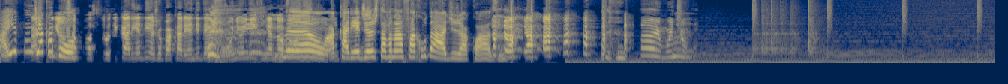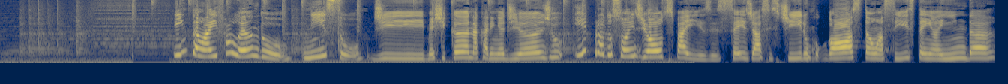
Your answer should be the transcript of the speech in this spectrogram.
Aí um dia a criança acabou. passou de carinha de anjo pra carinha de demônio e, e a novela. Não, a Carinha de Anjo tava na faculdade já quase. Ai, muito bom. Então, aí falando nisso, de mexicana, carinha de anjo e produções de outros países, vocês já assistiram, gostam, assistem ainda?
